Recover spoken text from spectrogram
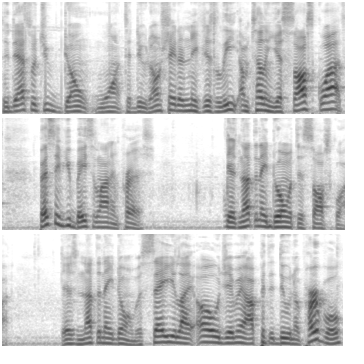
So that's what you don't want to do. Don't shade underneath. Just lead. I'm telling you, soft squats, especially if you baseline and press. There's nothing they doing with this soft squat. There's nothing they doing. But say you like, oh Jimmy, I put the dude in a purple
